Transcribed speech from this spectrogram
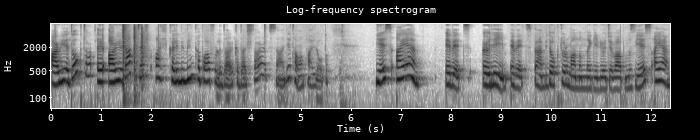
Are you a doctor? E, are you a doctor? Ay kalemimin kapağı fırladı arkadaşlar. Bir saniye tamam halloldu. Yes I am. Evet öyleyim. Evet ben bir doktorum anlamına geliyor cevabımız. Yes I am.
